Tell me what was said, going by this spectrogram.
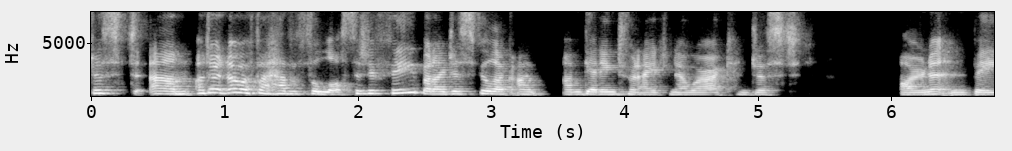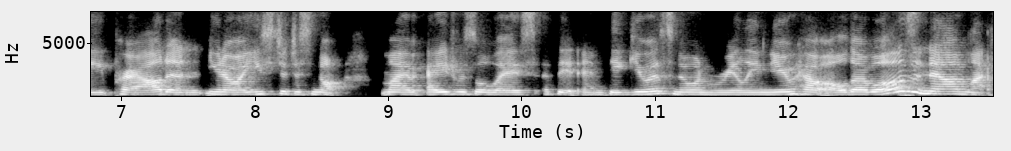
just um, I don't know if I have a philosophy, but I just feel like I'm I'm getting to an age now where I can just own it and be proud. And you know, I used to just not. My age was always a bit ambiguous. No one really knew how old I was, and now I'm like.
